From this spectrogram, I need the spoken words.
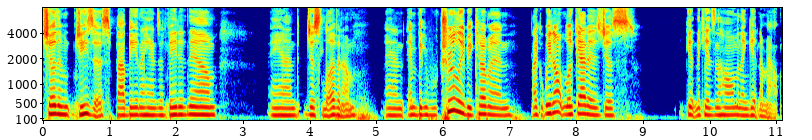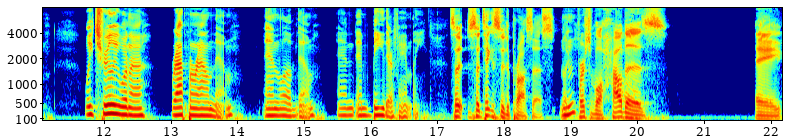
show them jesus by being the hands and feet of them and just loving them and and be truly becoming like we don't look at it as just getting the kids in the home and then getting them out we truly want to wrap around them and love them and and be their family So, so take us through the process. Like, mm-hmm. first of all, how does a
